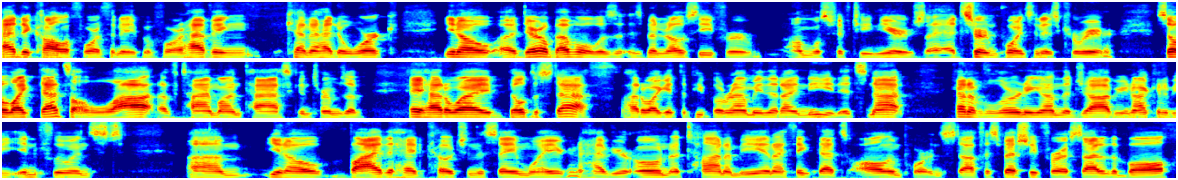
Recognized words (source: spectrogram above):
had to call a fourth and eight before, having kind of had to work. You know, uh, Darrell Bevell was has been an OC for almost 15 years at certain points in his career. So like that's a lot of time on task in terms of hey, how do I build a staff? How do I get the people around me that I need? It's not kind of learning on the job. You're not going to be influenced. Um, you know, by the head coach in the same way. You're going to have your own autonomy, and I think that's all important stuff, especially for a side of the ball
